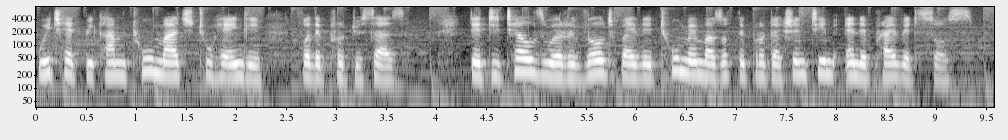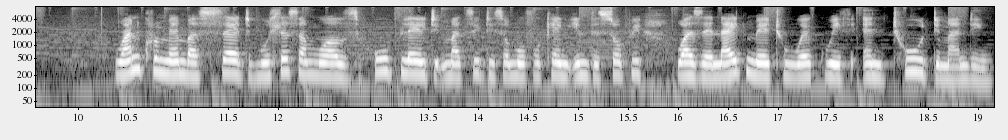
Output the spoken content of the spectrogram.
which had become too much to handle for the producers. The details were revealed by the two members of the production team and a private source. One crew member said Buhle Samuels, who played Matsitiso Mofokeng in the soapy, was a nightmare to work with and too demanding.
